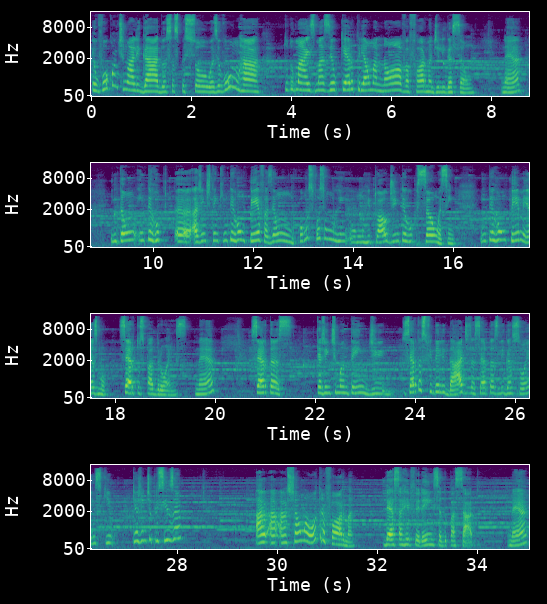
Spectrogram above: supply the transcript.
eu vou continuar ligado a essas pessoas, eu vou honrar tudo mais, mas eu quero criar uma nova forma de ligação, né? Então, uh, a gente tem que interromper, fazer um, como se fosse um, um ritual de interrupção, assim, interromper mesmo certos padrões, né? Certas que a gente mantém de certas fidelidades, a certas ligações que, que a gente precisa a, a, achar uma outra forma dessa referência do passado, né?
